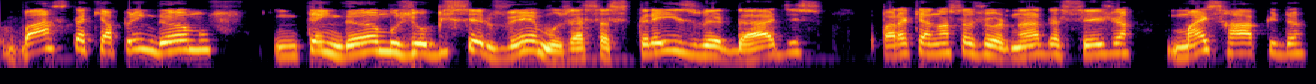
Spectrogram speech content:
basta que aprendamos, entendamos e observemos essas três verdades para que a nossa jornada seja mais rápida,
